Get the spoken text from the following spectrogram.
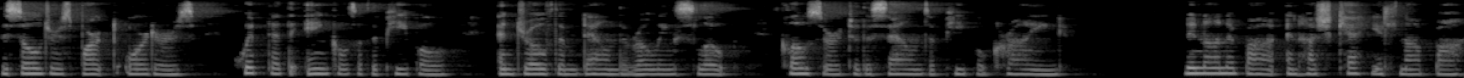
The soldiers barked orders, whipped at the ankles of the people, and drove them down the rolling slope closer to the sounds of people crying. Ninanaba and Hashkehilnaba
